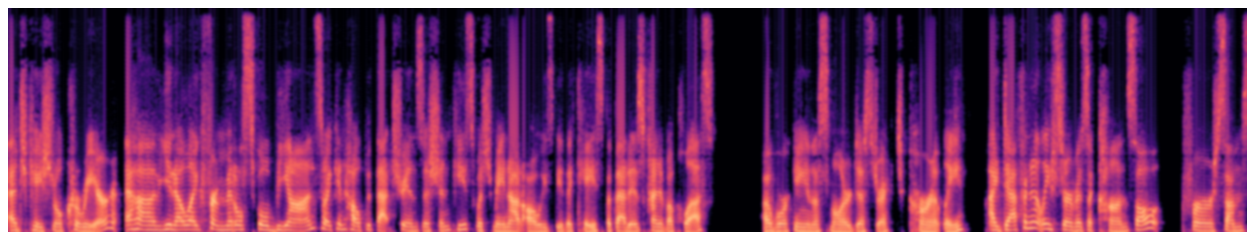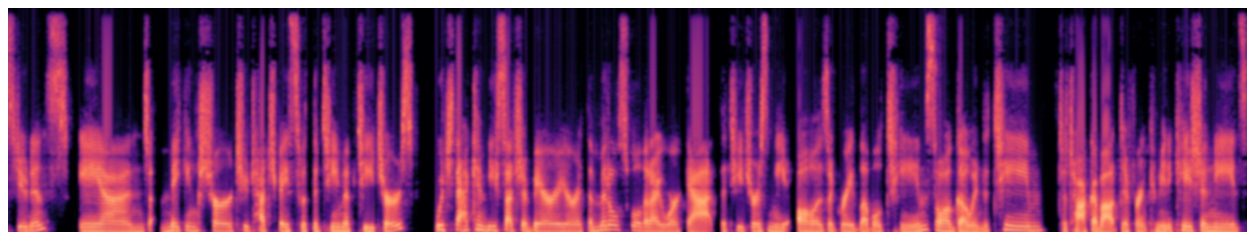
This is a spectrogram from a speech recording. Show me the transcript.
educational career, uh, you know, like from middle school beyond. So I can help with that transition piece, which may not always be the case, but that is kind of a plus of working in a smaller district currently. I definitely serve as a consult for some students and making sure to touch base with the team of teachers which that can be such a barrier at the middle school that I work at. The teachers meet all as a grade level team. So I'll go into team to talk about different communication needs.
